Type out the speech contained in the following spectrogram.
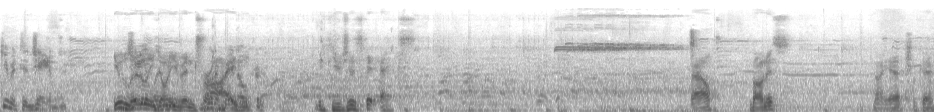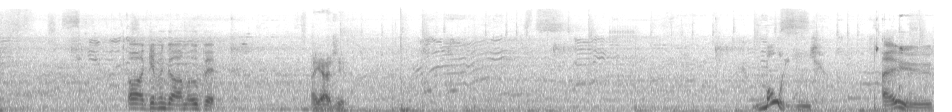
Give it to Jalen. You literally Jalen don't even try. been. You just hit X. Foul? Bonus? Not yet. Okay. Oh, give and go. I'm oop it. I got you. Boy. Oh.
